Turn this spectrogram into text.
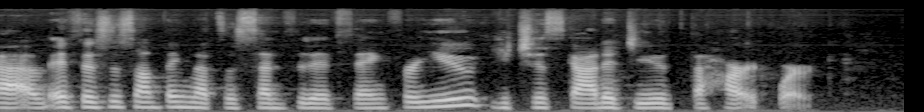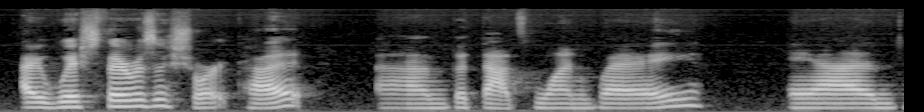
um, if this is something that's a sensitive thing for you you just got to do the hard work i wish there was a shortcut um, but that's one way and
